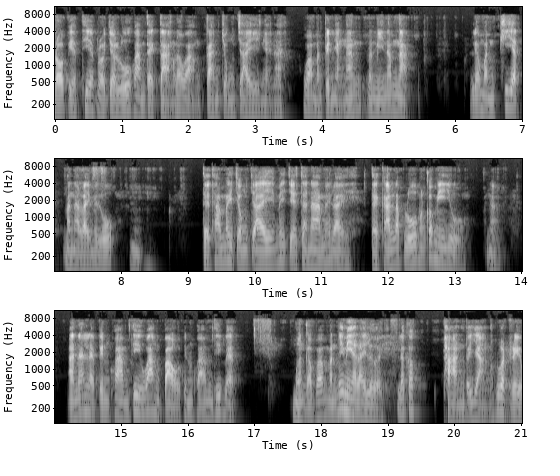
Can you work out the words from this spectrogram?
เราเปรียบเทียบเราจะรู้ความแตกต่างระหว่างการจงใจเนี่ยนะว่ามันเป็นอย่างนั้นมันมีน้ำหนัก แล้วมันเครียดมันอะไรไม่รู้ แต่ถ้าไม่จงใจไม่เจตนาไม่อะไร แต่การรับรู้มันก็มีอยู่นะอันนั้นแหละเป็นความที่ว่างเปล่าเป็นความที่แบบเหมือนกับว่ามันไม่มีอะไรเลย แล้วก็ผ่านไปอย่างรวดเร็ว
